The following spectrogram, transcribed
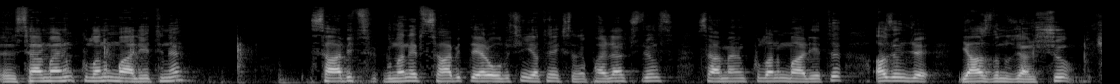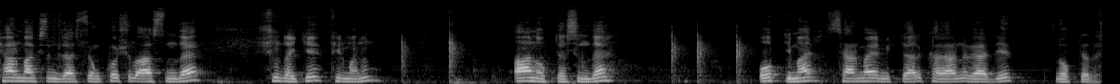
Ee, sermayenin kullanım maliyetine sabit, bunların hepsi sabit değer olduğu için yatay eksene paralel çiziyoruz. Sermayenin kullanım maliyeti az önce yazdığımız yani şu kar maksimizasyon koşulu aslında şuradaki firmanın A noktasında optimal sermaye miktarı kararını verdiği noktadır.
